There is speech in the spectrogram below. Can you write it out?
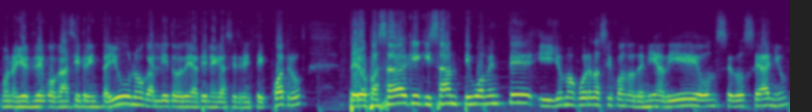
bueno, yo tengo casi 31, Carlito ya tiene casi 34, pero pasaba que quizás antiguamente, y yo me acuerdo así cuando tenía 10, 11, 12 años,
